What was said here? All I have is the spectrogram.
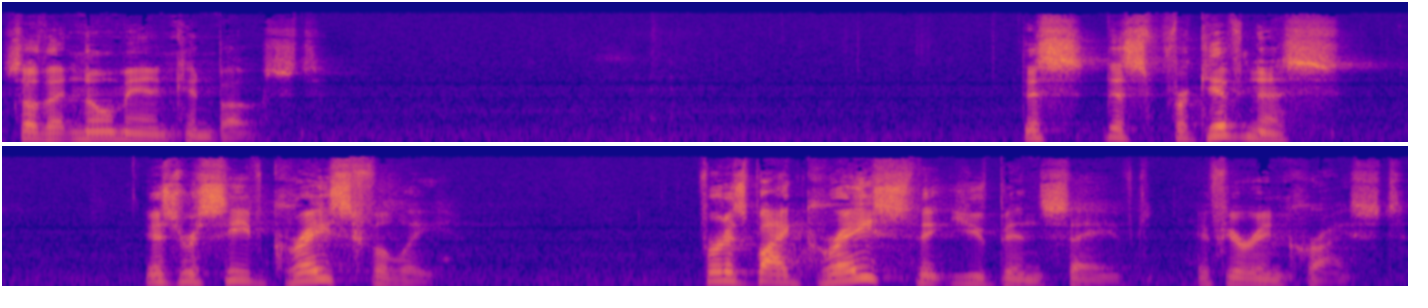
so that no man can boast. This, this forgiveness is received gracefully. For it is by grace that you've been saved, if you're in Christ,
